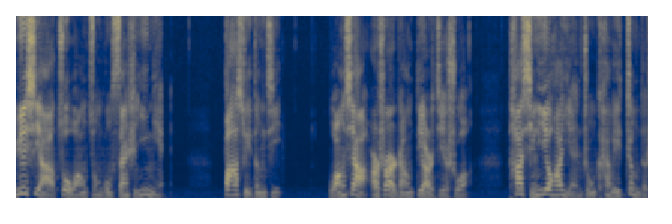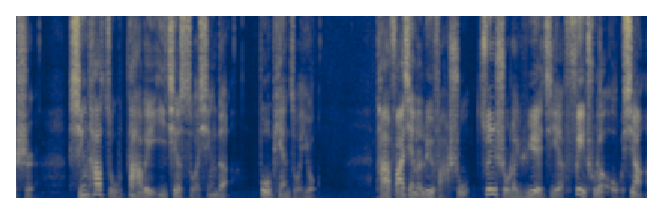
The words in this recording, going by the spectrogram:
约西亚做王总共三十一年，八岁登基。王下二十二章第二节说，他行耶和华眼中看为正的事，行他祖大卫一切所行的，不偏左右。他发现了律法书，遵守了逾越节，废除了偶像。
